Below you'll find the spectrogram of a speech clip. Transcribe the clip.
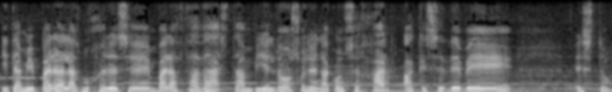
Y también para las mujeres embarazadas también lo suelen aconsejar. ¿A qué se debe esto?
